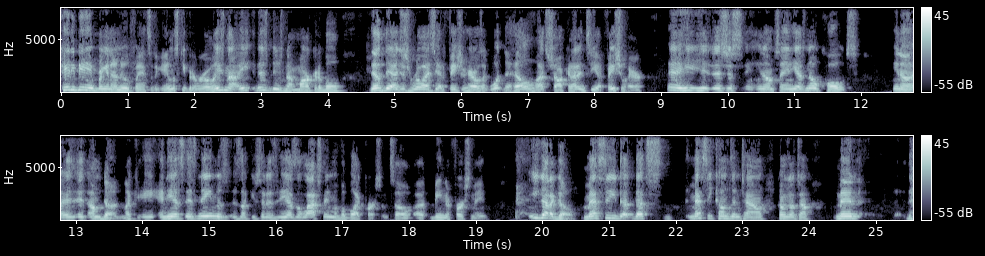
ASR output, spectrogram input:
KDB ain't bringing a new fans to the game. Let's keep it real. He's not. He, this dude's not marketable. The other day, I just realized he had facial hair. I was like, "What the hell? That's shocking. I didn't see he had facial hair." Hey, he, he it's just you know what I'm saying he has no quotes you know, it, it, I'm done. Like, he, and he has his name is, is like you said, is he has the last name of a black person, so uh, being their first name, you gotta go. Messi, that, that's Messi comes in town, comes in town, man.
